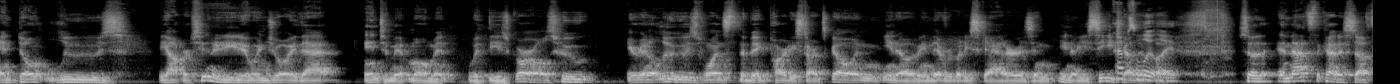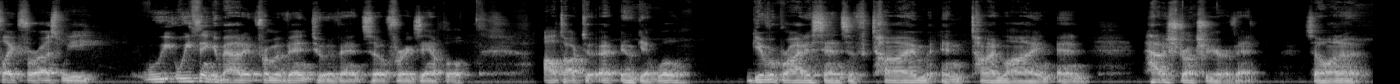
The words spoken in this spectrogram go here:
And don't lose the opportunity to enjoy that intimate moment with these girls who you're going to lose once the big party starts going. You know i mean everybody scatters and you know you see each other absolutely. So, and that's the kind of stuff like for us, we, we, we think about it from event to event. So, for example, I'll talk to, uh, again, we'll give a bride a sense of time and timeline and how to structure your event. So, on a,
